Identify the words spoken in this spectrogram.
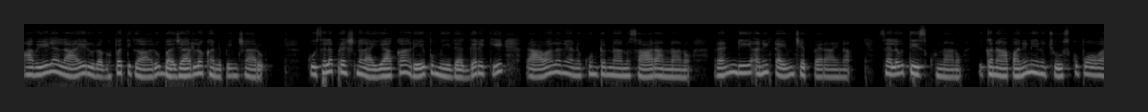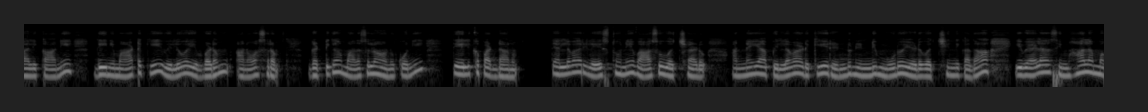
ఆ వేళ లాయరు రఘుపతి గారు బజార్లో కనిపించారు. కుశల ప్రశ్నలు అయ్యాక రేపు మీ దగ్గరికి రావాలని అనుకుంటున్నాను సార్ అన్నాను. రండి అని టైం చెప్పారు ఆయన. సెలవు తీసుకున్నాను. ఇక నా పని నేను చూసుకుపోవాలి కానీ దీని మాటకి విలువ ఇవ్వడం అనవసరం. గట్టిగా మనసులో అనుకొని తేలికపడ్డాను. తెల్లవారి లేస్తూనే వాసు వచ్చాడు. అన్నయ్య పిల్లవాడికి రెండు నుండి మూడో ఏడు వచ్చింది కదా ఈవేళ సింహాలమ్మ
